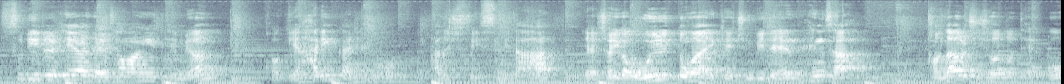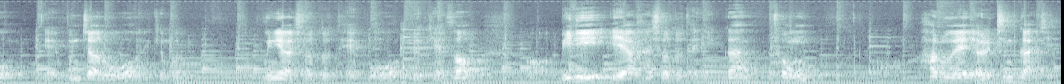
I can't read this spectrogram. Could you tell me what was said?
수리를 해야 될 상황이 되면 거기에 할인까지도 받으실 수 있습니다. 예, 저희가 5일 동안 이렇게 준비된 행사 전화를 주셔도 되고 예, 문자로 이렇게 뭐 문의하셔도 되고 이렇게 해서 어, 미리 예약하셔도 되니까 총 어, 하루에 10팀까지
